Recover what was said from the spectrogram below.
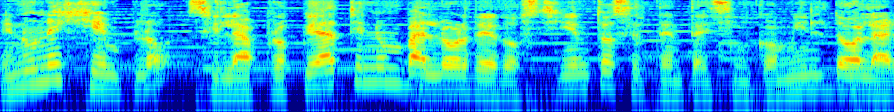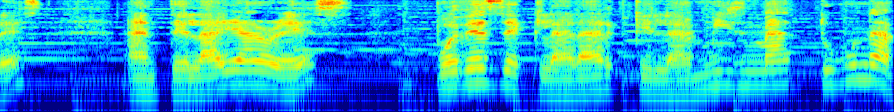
En un ejemplo, si la propiedad tiene un valor de 275 mil dólares, ante el IRS puedes declarar que la misma tuvo una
